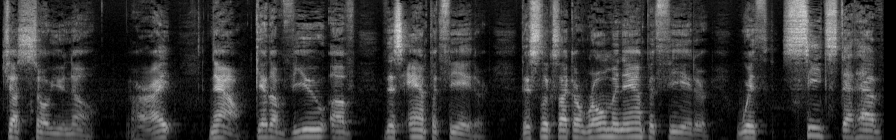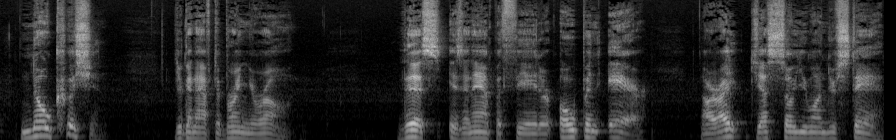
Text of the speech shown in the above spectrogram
Just so you know. All right? Now, get a view of this amphitheater. This looks like a Roman amphitheater with seats that have no cushion. You're going to have to bring your own. This is an amphitheater, open air. All right, just so you understand.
